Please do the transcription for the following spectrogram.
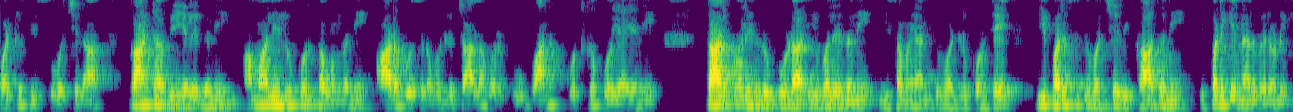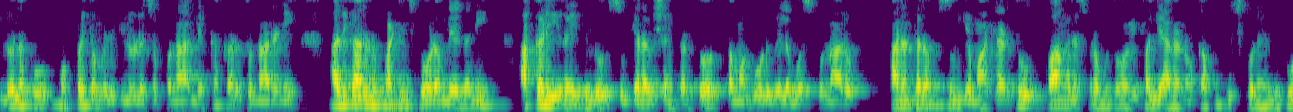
వడ్లు తీసుకువచ్చిన కాంటా వేయలేదని హమాలీలు కొరత ఉందని ఆరబోసిన వడ్లు చాలా వరకు వానకు కొట్టుకుపోయాయని తార్పాలిన్లు కూడా ఇవ్వలేదని ఈ సమయానికి వడ్లు కొంటే ఈ పరిస్థితి వచ్చేది కాదని ఇప్పటికే నలభై రెండు కిలోలకు ముప్పై తొమ్మిది కిలోల చొప్పున లెక్క కడుతున్నారని అధికారులు పట్టించుకోవడం లేదని అక్కడి రైతులు సుంకె రవిశంకర్తో తమ గోడు వెళ్ళబోసుకున్నారు. అనంతరం సుంకె మాట్లాడుతూ కాంగ్రెస్ ప్రభుత్వ వైఫల్యాలను కప్పిపుచ్చుకునేందుకు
